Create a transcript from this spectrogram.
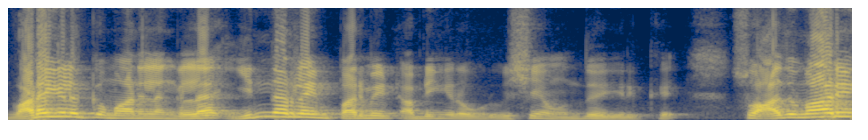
வடகிழக்கு மாநிலங்களில் இன்னர் லைன் பர்மிட் அப்படிங்கிற ஒரு விஷயம் வந்து இருக்குது ஸோ அது மாதிரி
